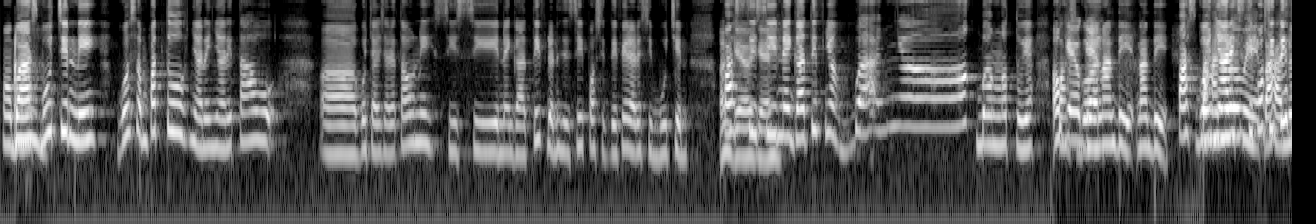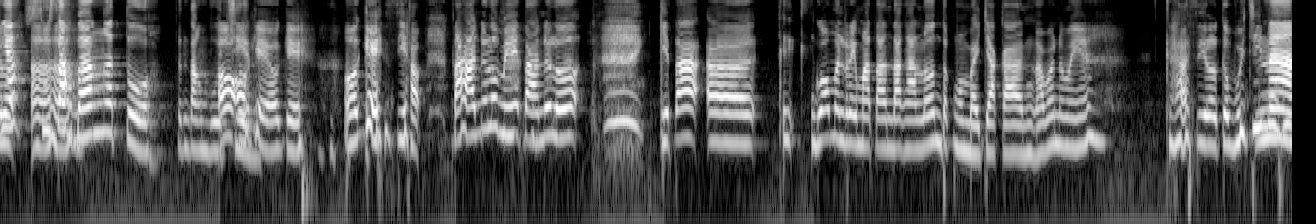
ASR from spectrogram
mau bahas bucin nih, gue sempet tuh nyari-nyari tahu. Gue cari-cari tahu nih sisi negatif dan sisi positifnya dari si bucin. Pas oke. sisi negatifnya banyak banget tuh ya. Oke oke gua- nanti nanti. Pas gue nyari dulu, sisi positifnya. Uh-huh. susah banget tuh tentang Oh bucin. oke oke oke siap tahan dulu mi tahan dulu kita eh gue menerima tantangan lo untuk membacakan apa namanya hasil kebucinan Nah,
